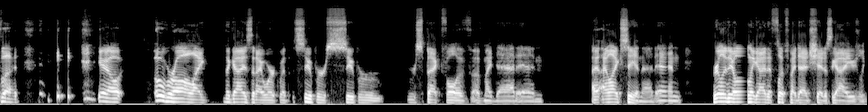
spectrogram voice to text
but you know overall like the guys that i work with super super respectful of of my dad and i, I like seeing that and really the only guy that flips my dad's shit is the guy i usually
